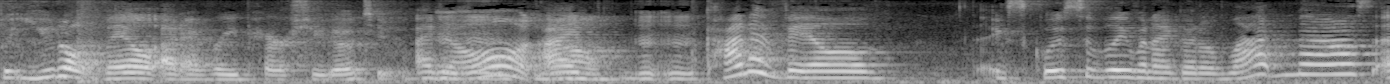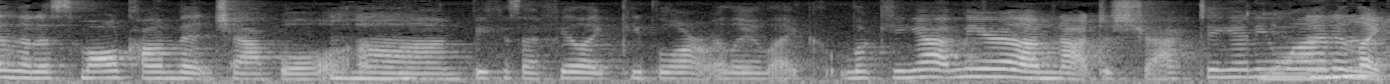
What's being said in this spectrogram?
but you don't veil at every parish you go to. I Mm-mm, don't. I Mm-mm. kind of veil exclusively when I go to Latin mass and then a small convent chapel Mhm. um, because I feel like people aren't really like looking at me or I'm not distracting anyone and like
